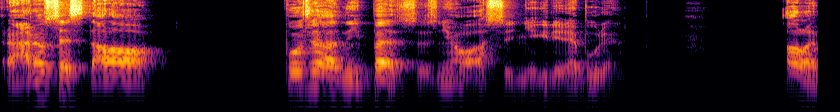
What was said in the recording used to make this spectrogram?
Rádo se stalo. Pořádný pes z něho asi nikdy nebude. Ale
